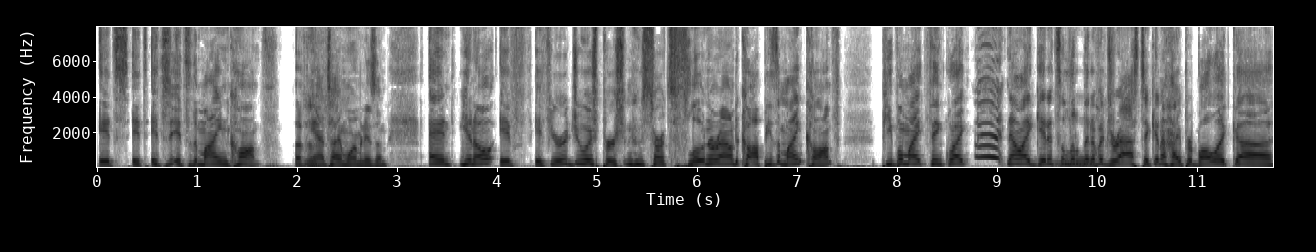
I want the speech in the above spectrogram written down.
it's it's it's it's the Mein Kampf of anti-Mormonism, and you know if if you're a Jewish person who starts floating around copies of Mein Kampf. People might think like, now I get it's a little bit of a drastic and a hyperbolic, uh,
